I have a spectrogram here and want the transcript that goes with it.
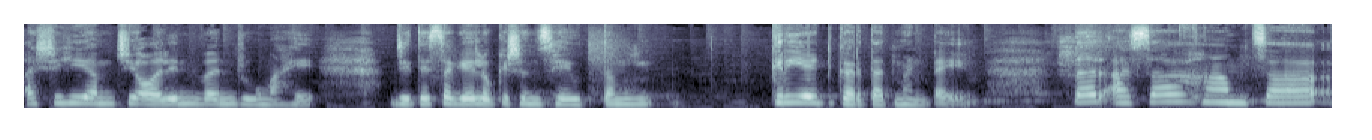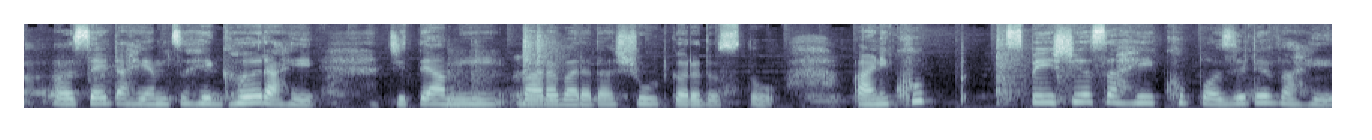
अशी ही आमची ऑल इन वन रूम आहे जिथे सगळे लोकेशन्स हे उत्तम क्रिएट करतात म्हणता येईल. तर असा हा आमचा सेट आहे. आमचं हे घर आहे जिथे आम्ही बारा बारा तास शूट करत असतो. आणि खूप स्पेशियस आहे खूप पॉझिटिव्ह आहे.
